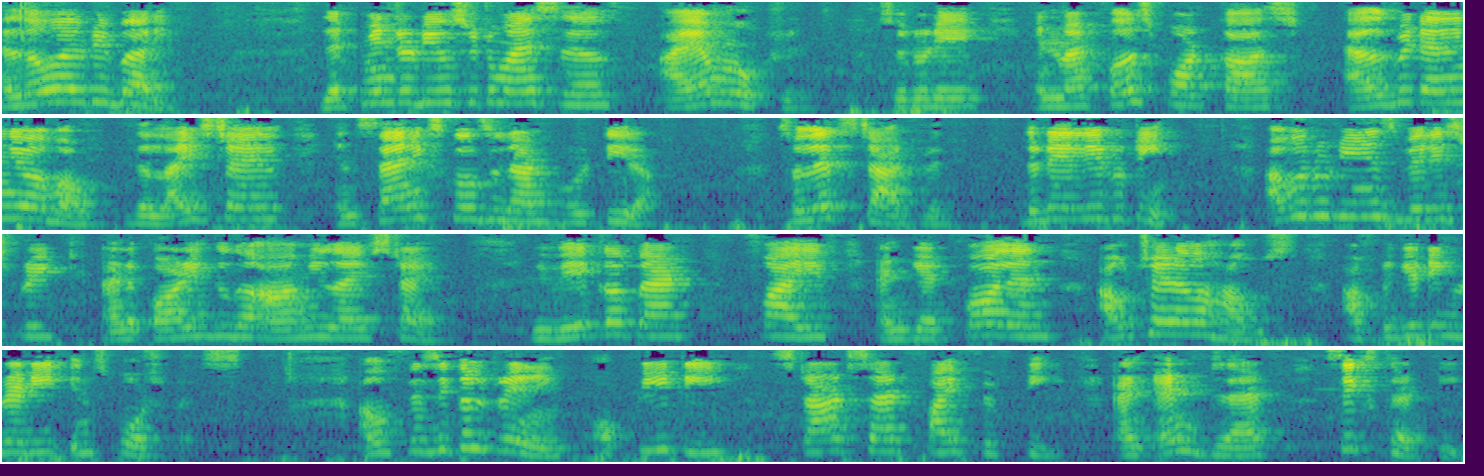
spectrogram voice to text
Hello, everybody. Let me introduce you to myself. I am Mokshit. So, today, in my first podcast, I'll be telling you about the lifestyle in Sainik School Sujanpur Tira. So, let's start with the daily routine. Our routine is very strict and according to the army lifestyle. We wake up at 5 and get fallen outside our house after getting ready in sports dress. Our physical training or PT starts at 5:50 and ends at 6:30.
